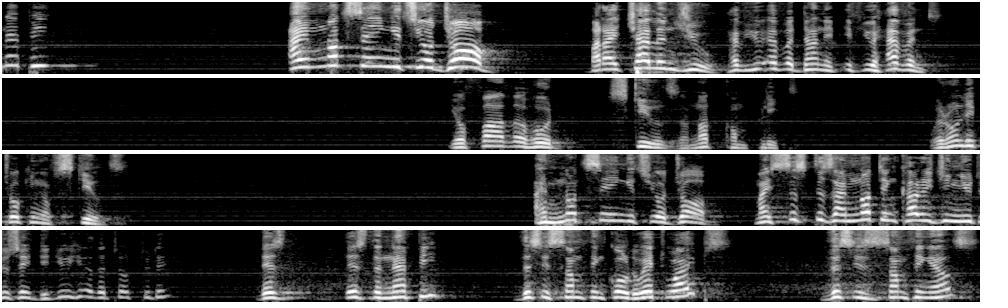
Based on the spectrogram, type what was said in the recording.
Nappy? I'm not saying it's your job. But I challenge you have you ever done it? If you haven't, your fatherhood skills are not complete. We're only talking of skills. I'm not saying it's your job. My sisters, I'm not encouraging you to say, Did you hear the talk today? There's, there's the nappy. This is something called wet wipes. This is something else.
